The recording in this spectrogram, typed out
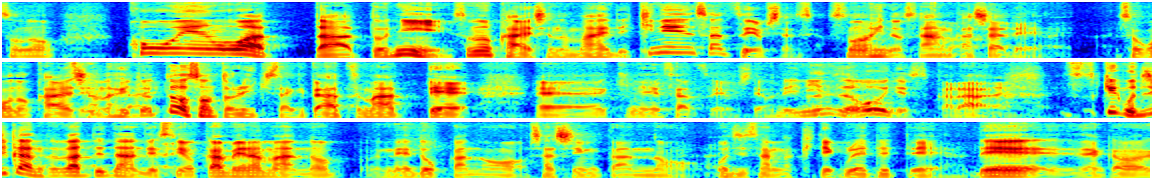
その公演終わった後にその会社の前で記念撮影をしたんですよ。その日の参加者で。そこの会社の人とその取引先と集まって、えー記念撮影をして。で人数多いですから、はい結構時間かかってたんですよ、カメラマンの、ね、どっかの写真館のおじさんが来てくれてて、でなんか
